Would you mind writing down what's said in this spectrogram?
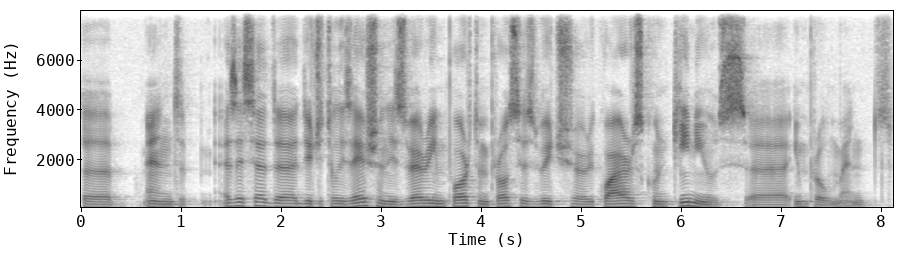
Uh, and as I said, uh, digitalization is a very important process which requires continuous uh, improvement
